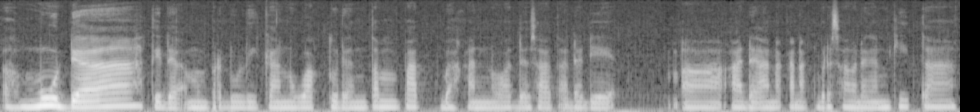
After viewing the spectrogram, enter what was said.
uh, mudah, tidak memperdulikan waktu dan tempat, bahkan pada saat ada di uh, ada anak-anak bersama dengan kita,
